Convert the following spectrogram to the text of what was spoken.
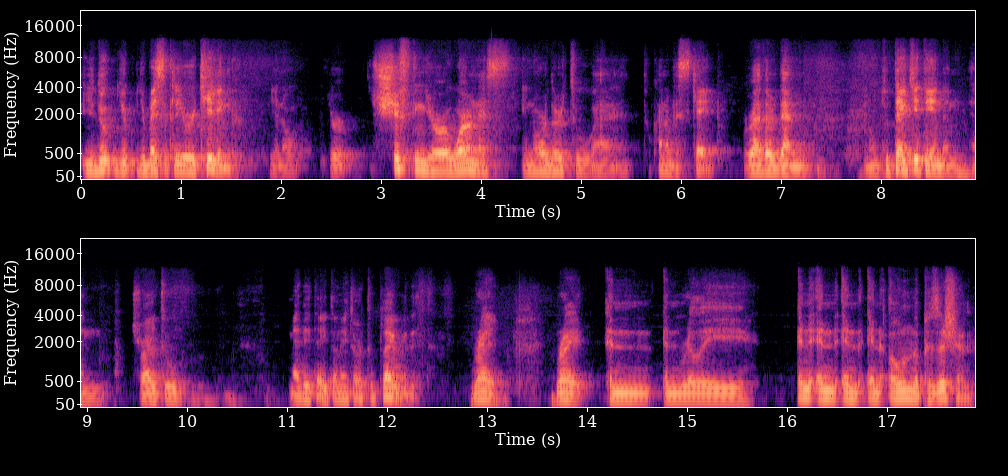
you do you, you basically you're killing you know you're shifting your awareness in order to uh, to kind of escape rather than you know to take it in and, and try to meditate on it or to play with it. Right right. And and really and and and, and own the position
